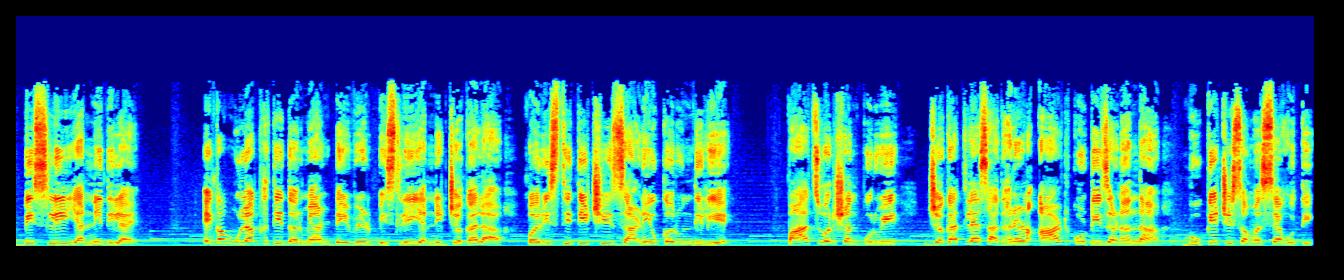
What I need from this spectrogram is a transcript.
बिस्ली यांनी दिलाय. एका मुलाखती दरम्यान डेव्हिड बिस्ली यांनी जगाला परिस्थितीची जाणीव करून दिलीये पाच वर्षांपूर्वी जगातल्या साधारण आठ कोटी जणांना भुकेची समस्या होती.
